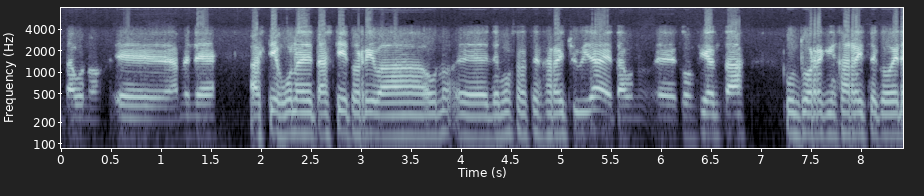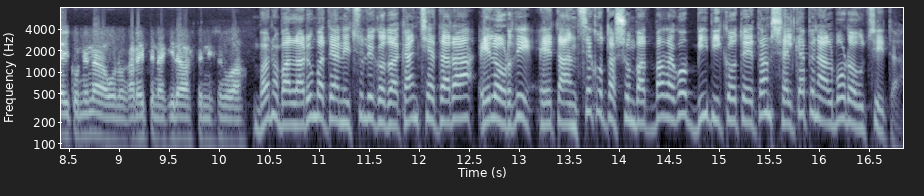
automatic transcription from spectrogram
eta bueno, e, amene, azti eguna eta azti etorri ba, uno, e, demostratzen jarraitzu bida, eta, bueno, e, konfiantza puntu horrekin jarraitzeko era ikonena, bueno, garaipenak irabazten izango da. Bueno, ba, larun batean itzuliko da kantxetara elordi, eta antzekotasun bat badago bi bikoteetan selkapen albora utzita.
